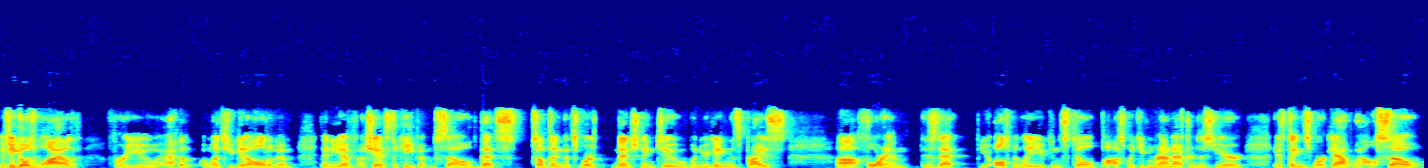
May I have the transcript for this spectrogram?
if he goes wild for you once you get a hold of him, then you have a chance to keep him. So that's something that's worth mentioning too when you're getting this price uh, for him is that you, ultimately you can still possibly keep him around after this year if things work out well. So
